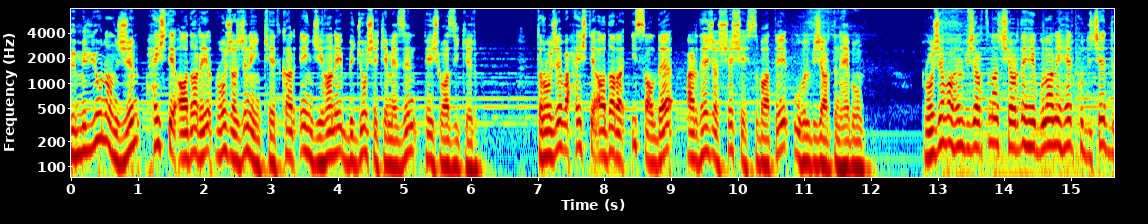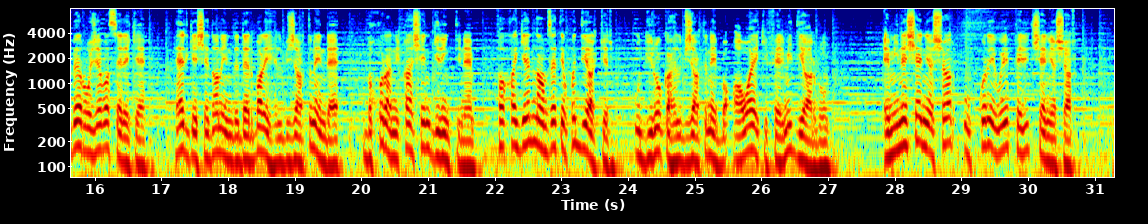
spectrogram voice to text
Bi milyonan jin heştê adarê roja jinên ketkar ên cîhanê bi coşeke mezin pêşwazî kir. Di rojeva heştê adara îsal de erdhêja şeşê sibatê û hilbijartin hebû. Rojeva hilbijartina çardehê gulanê her ku diçe dibe rojeva sereke. Her geşedanên di derbarê hilbijartinên de bi re nîqaşên girîng tîne. Faqa gel namzetê xwe diyar kir û dîroka hilbijartinê bi awayekî fermî diyar bû. Emine Şenyaşar û kurê wê Ferîd Şenyaşar.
